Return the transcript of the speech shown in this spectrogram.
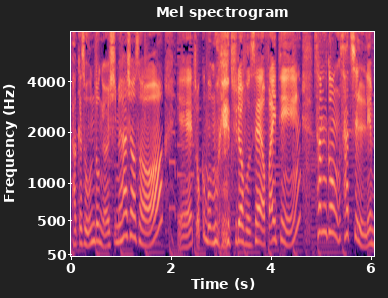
밖에서 운동 열심히 하셔서, 예, 조금 몸무게 줄여보세요. 파이팅! 3047님,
